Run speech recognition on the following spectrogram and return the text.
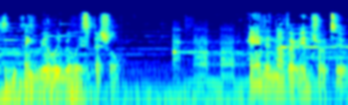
Something really, really special and another intro too.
